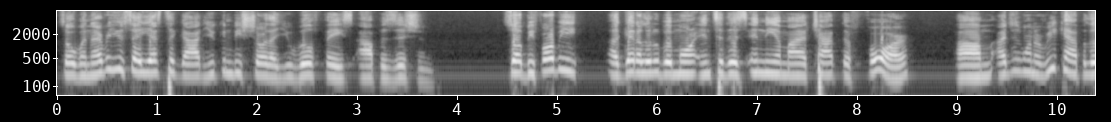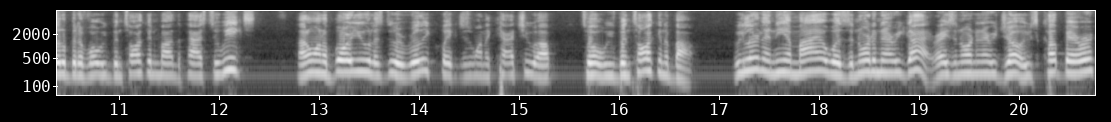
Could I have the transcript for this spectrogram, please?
So whenever you say yes to God, you can be sure that you will face opposition. So before we uh, get a little bit more into this in Nehemiah chapter 4, um, I just want to recap a little bit of what we've been talking about in the past two weeks. I don't want to bore you. Let's do it really quick. Just want to catch you up to what we've been talking about. We learned that Nehemiah was an ordinary guy, right? He's an ordinary Joe. He was cupbearer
